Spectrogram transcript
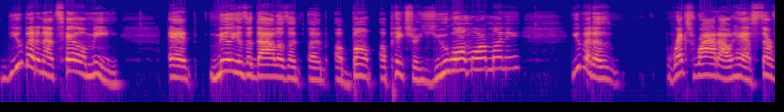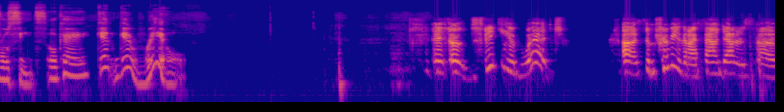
You better not tell me at millions of dollars a, a, a bump a picture you want more money. You better Rex Rideout have several seats, okay? Get get real. Oh, speaking of which, uh, some trivia that I found out is uh,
